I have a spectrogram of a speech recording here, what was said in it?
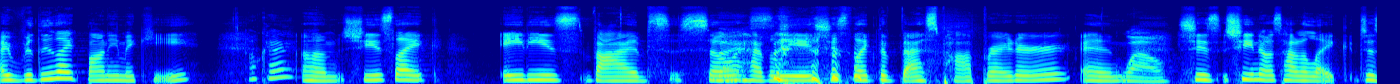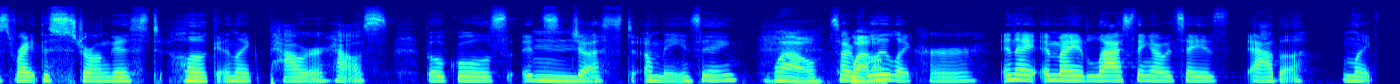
I really like Bonnie McKee. okay. Um, she's like 80s vibes so Nice. heavily. She's like the best pop writer and Wow. she's she knows how to like just write the strongest hook and like powerhouse vocals. It's just amazing. Wow. So I Mm. wow. really like her. And I and my last thing I would say is ABBA. I'm like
